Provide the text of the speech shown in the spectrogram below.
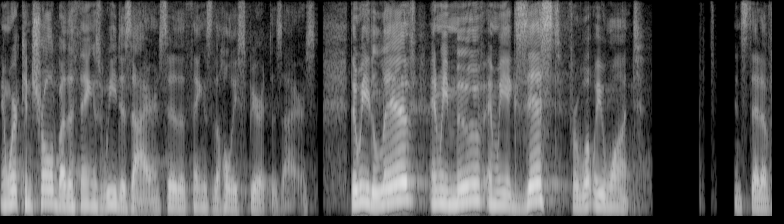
and we're controlled by the things we desire instead of the things the Holy Spirit desires. That we live and we move and we exist for what we want instead of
